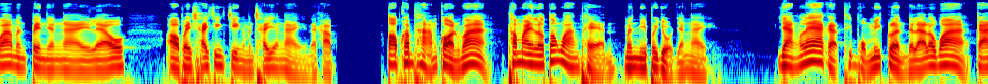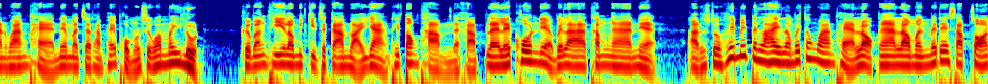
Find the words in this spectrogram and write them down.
ว่ามันเป็นยังไงแล้วเอาไปใช้จริง ๆ มันใช้ยังไงนะครับ ตอบคำถามก่อนว่าทำไมเราต้องวางแผนมันมีประโยชน์ยังไง อย่างแรกอะที่ผมมีเกริ่นไปแล้วแล้วว่าการวางแผนเนี่ยมันจะทำให้ผมรู้สึกว่าไม่หลุด คือบางทีเรามีกิจกรรมหลายอย่างที่ต้องทำนะครับหลายๆคนเนี่ยเวลาทำงานเนี่ยอาจจะรู้สึกเฮ้ยไม่เป็นไรเราไม่ต้องวางแผนหรอกงาน เรามันไม่ได้ซับซ้อน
